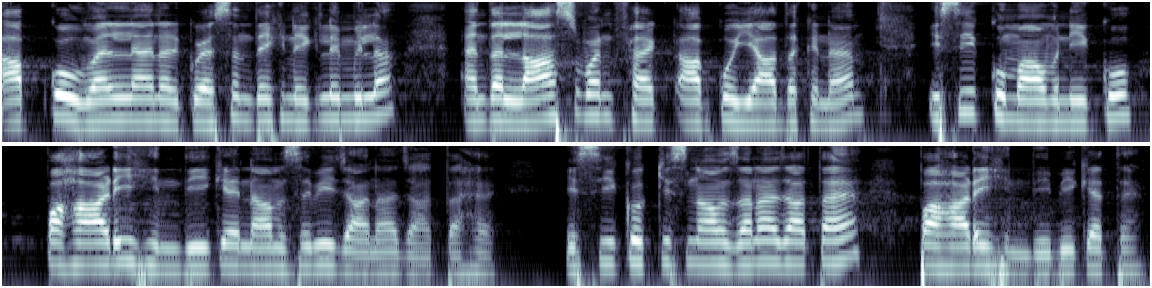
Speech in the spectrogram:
आपको वन लाइनर क्वेश्चन देखने के लिए मिला। And the last one fact आपको याद रखना है, इसी कुमाऊनी को पहाड़ी हिंदी के नाम से भी जाना जाता है। इसी को किस नाम जाना जाता है? पहाड़ी हिंदी भी कहते हैं।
